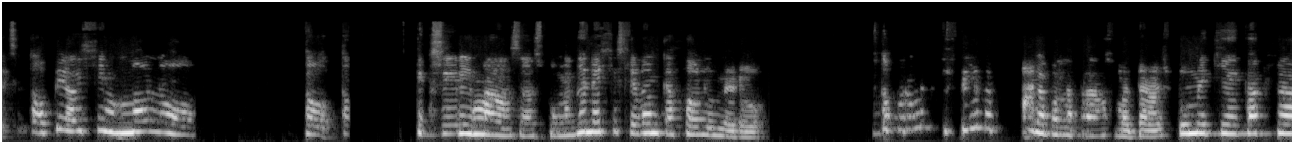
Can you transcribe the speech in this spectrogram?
έτσι, το οποίο έχει μόνο το, το, την ξύλη μάζα, ας πούμε, δεν έχει σχεδόν καθόλου νερό. Αυτό μπορούμε να του στείλουμε πάρα πολλά πράγματα, ας πούμε, και κάποια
